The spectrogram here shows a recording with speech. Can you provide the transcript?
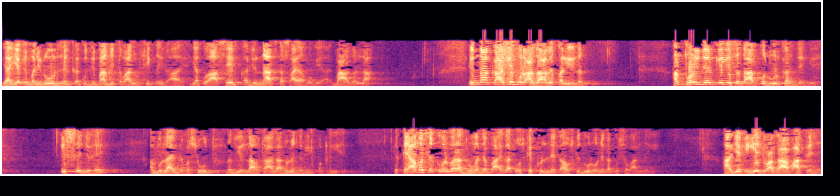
یا یہ کہ مجنون ہے ان کا کوئی دماغی توازن ٹھیک نہیں رہا ہے، یا کوئی آسیب کا، جنات کا سایہ ہو گیا ہے، معاذ اللہ۔ انا کاشف العذاب قلیل ہم تھوڑی دیر کے لیے سداب کو دور کر دیں گے۔ اس سے جو ہے، عبداللہ ابن مسعود رضی اللہ تعالیٰ نے دلیل پکڑی ہے کہ قیامت سے قبل والا دھواں جب آئے گا تو اس کے کھلنے کا، اس کے دور ہونے کا کوئی سوال نہیں۔ ہاں یہ کہ یہ جو عذاب آتے ہیں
